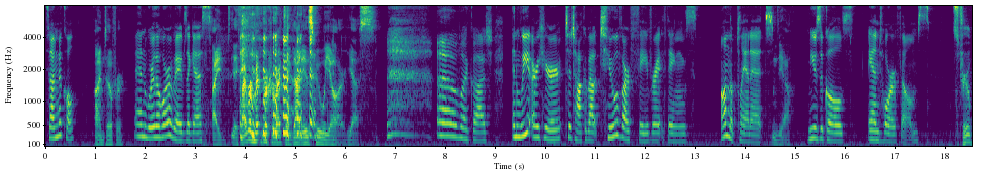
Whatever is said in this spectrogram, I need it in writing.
So I'm Nicole, I'm Topher. and we're the horror babes, I guess. I, if I remember correctly, that is who we are. Yes. Oh my gosh. And we are here to talk about two of our favorite things on the planet Yeah, musicals and horror films. it's true.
